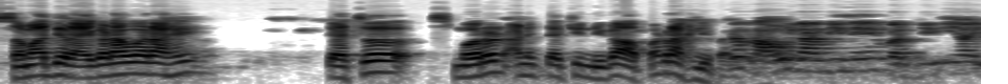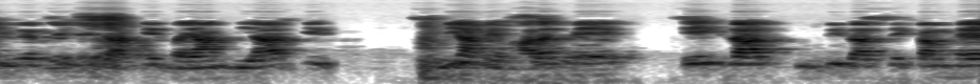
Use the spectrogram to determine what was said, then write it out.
समाधी रायगडावर आहे. त्याचं स्मरण आणि त्याची निगा आपण राखली पाहिजे. राहुल गांधी ने वर्जीनिया यूएसए में जाके बयान दिया कि इंडिया में भारत में एक जात दूसरी जात से कम है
